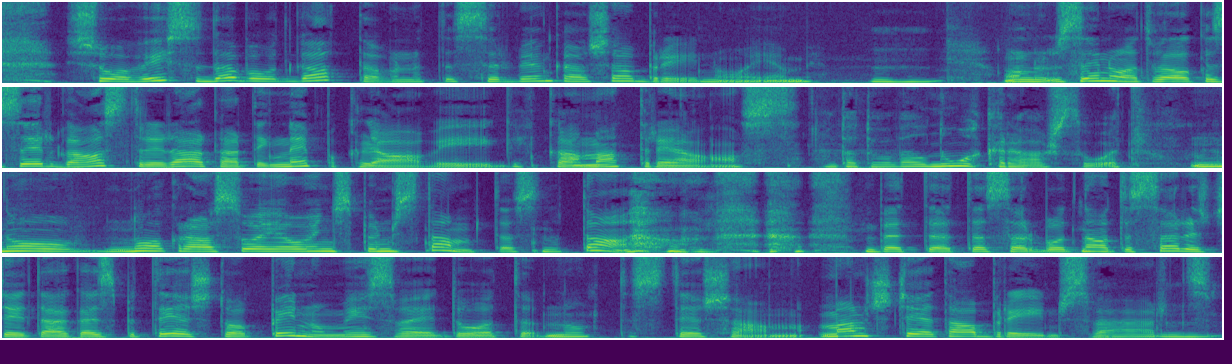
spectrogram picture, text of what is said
šo visu dabūt gatavu, nu, tas ir vienkārši apbrīnojami. Mm -hmm. Un zinot vēl, ka zirga astri ir ārkārtīgi nepakļāvīgi kā materiāls. Un tad to vēl nokrāsot. Nu, nokrāsoja jau viņas pirms tam, tas nu tā. bet eh, tas varbūt nav tas sarežģītākais, bet tieši to pinumu izveidot, nu, tas tiešām man šķiet abrīns vērts. Mm.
